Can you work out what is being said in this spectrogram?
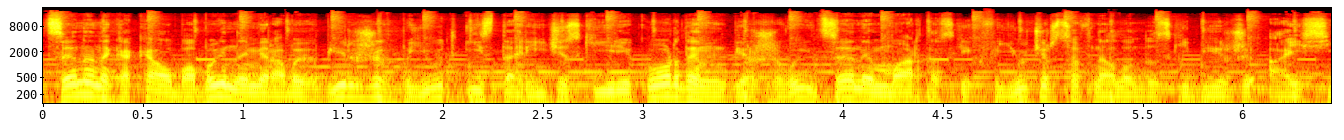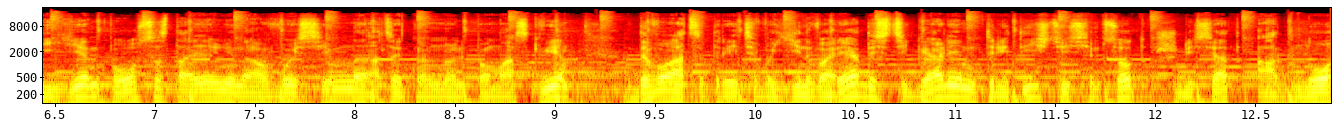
Цены на какао-бобы на мировых биржах бьют исторические рекорды. Биржевые цены мартовских фьючерсов на лондонской бирже ICE по состоянию на 18.00 по Москве 23 января достигали 3761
